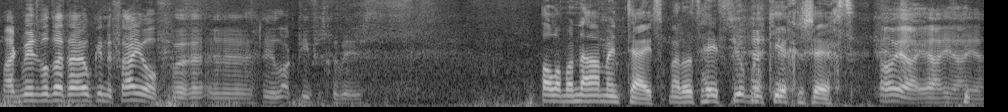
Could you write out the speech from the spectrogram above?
maar ik weet wel dat hij ook in de Vrijhof eh, eh, heel actief is geweest. Allemaal na mijn tijd, maar dat heeft hij ook een keer gezegd. Oh ja, ja, ja. ja.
